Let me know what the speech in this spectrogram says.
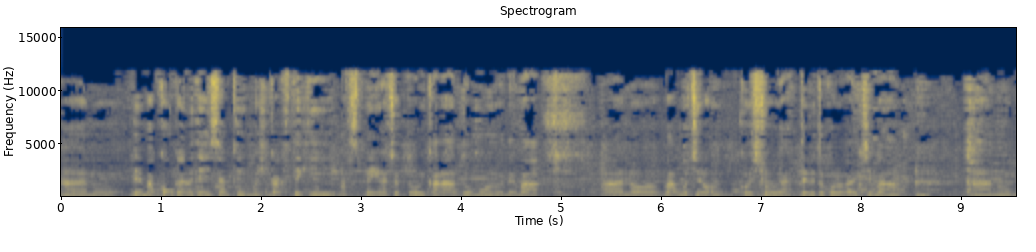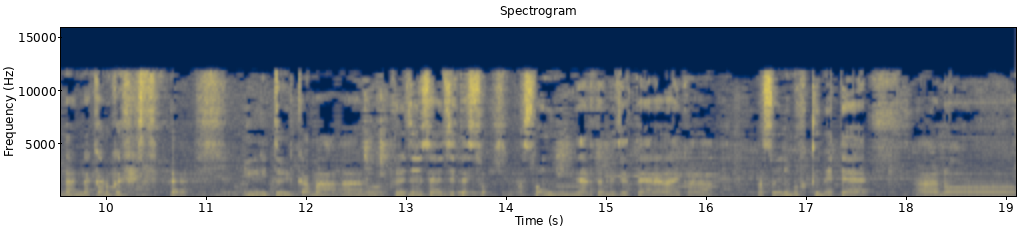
あので、まあ、今回の展示作品も比較的、まあ、スペインはちょっと多いかなと思うので、まああのまあ、もちろんこれショーをやってるところが一番あの何らかの形で有利というか、まあ、あのプレゼンスは絶対そ、まあ、損になるためには絶対やらないから、まあ、そういうのも含めてあの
